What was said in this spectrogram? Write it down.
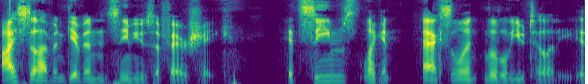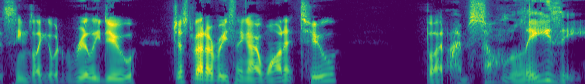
I still haven't given CMUS a fair shake. It seems like an excellent little utility. It seems like it would really do just about everything I want it to, but I'm so lazy.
